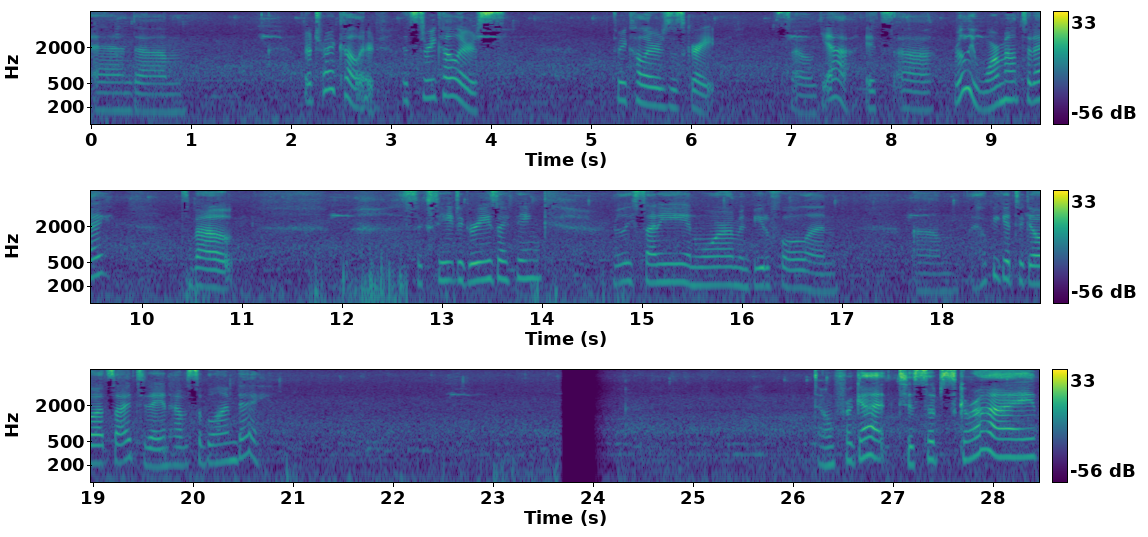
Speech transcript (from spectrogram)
and um, they're tricolored. It's three colors. Three colors is great. So yeah, it's uh, really warm out today. It's about 68 degrees, I think. Really sunny and warm and beautiful, and um, I hope you get to go outside today and have a sublime day. Don't forget to subscribe.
